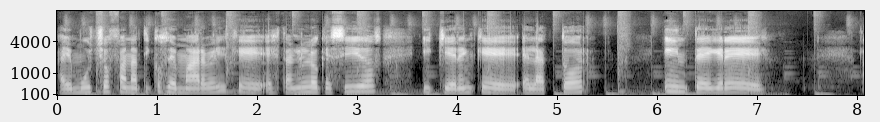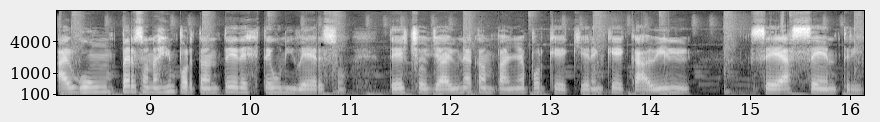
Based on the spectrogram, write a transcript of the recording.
hay muchos fanáticos de Marvel que están enloquecidos y quieren que el actor integre algún personaje importante de este universo. De hecho, ya hay una campaña porque quieren que Cavill sea Sentry.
